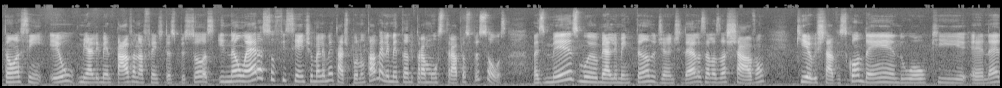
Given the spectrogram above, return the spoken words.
Então, assim, eu me alimentava na frente das pessoas e não era suficiente eu me alimentar. Tipo, eu não estava me alimentando para mostrar para as pessoas. Mas mesmo eu me alimentando diante delas, elas achavam que eu estava escondendo ou que é, né,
